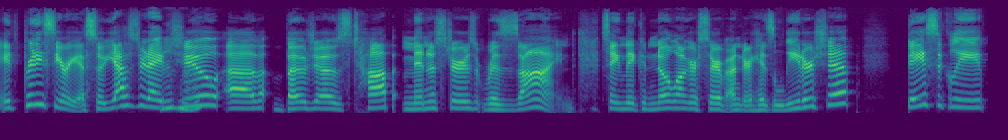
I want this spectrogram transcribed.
it's pretty serious. So, yesterday, Mhm. two of Bojo's top ministers resigned, saying they could no longer serve under his leadership. Basically,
